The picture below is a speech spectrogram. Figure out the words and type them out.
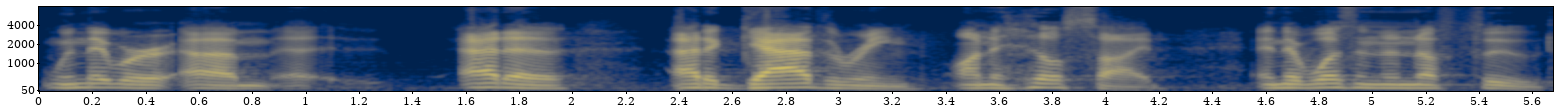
when they were um, at, a, at a gathering on a hillside and there wasn't enough food.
